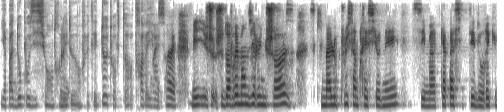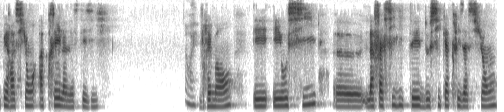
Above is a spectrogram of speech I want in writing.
Il n'y a pas d'opposition entre les deux en fait. Les deux doivent tra- travailler ensemble. Mais je, je dois vraiment dire une chose, ce qui m'a le plus impressionné, c'est ma capacité de récupération après l'anesthésie. Vraiment, et, et aussi euh, la facilité de cicatrisation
